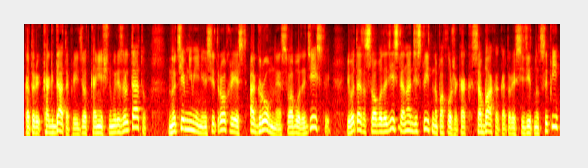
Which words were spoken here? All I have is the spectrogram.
который когда-то придет к конечному результату. Но, тем не менее, у Ситрохра есть огромная свобода действий, и вот эта свобода действий, она действительно похожа, как собака, которая сидит на цепи,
